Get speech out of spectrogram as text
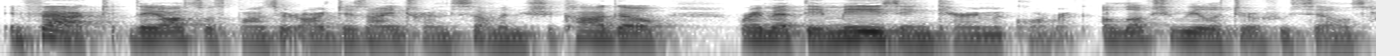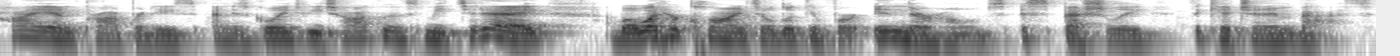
In fact, they also sponsored our Design Trends Summit in Chicago, where I met the amazing Carrie McCormick, a luxury realtor who sells high end properties and is going to be talking with me today about what her clients are looking for in their homes, especially the kitchen and bath.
